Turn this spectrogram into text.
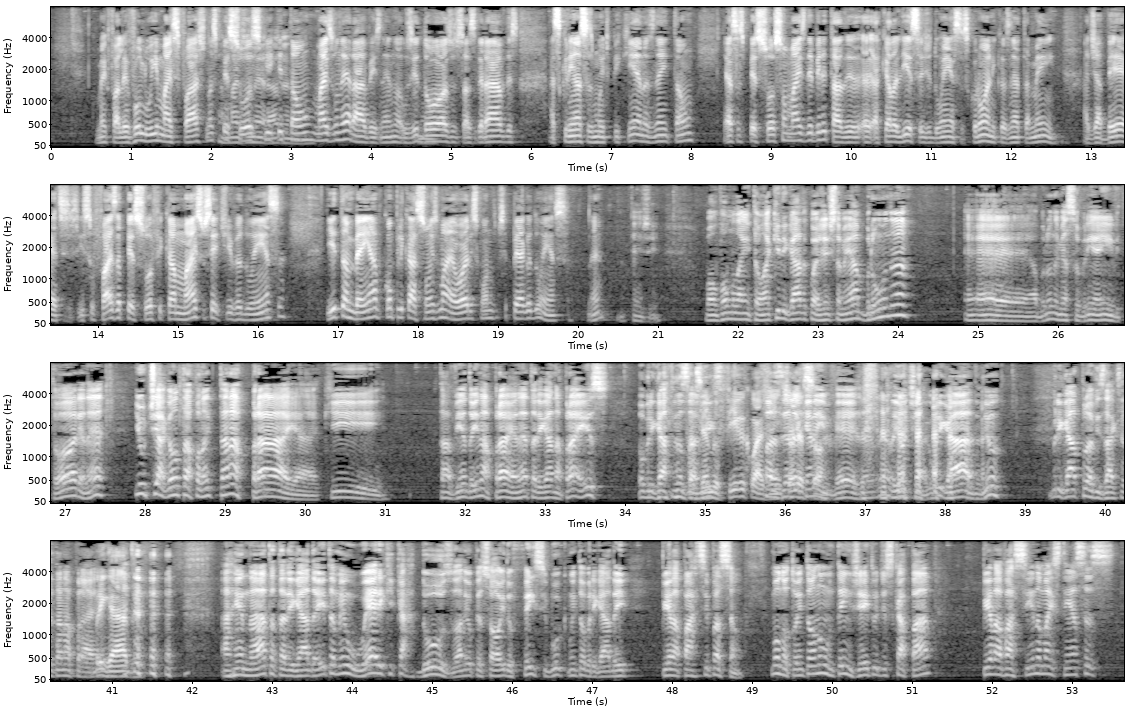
como é que fala, evoluir mais fácil nas tá pessoas que estão né? mais vulneráveis, né? Os idosos, as grávidas, as crianças muito pequenas, né? Então, essas pessoas são mais debilitadas. É, aquela lista de doenças crônicas, né? Também, a diabetes, isso faz a pessoa ficar mais suscetível à doença e também a complicações maiores quando se pega a doença, né? Entendi. Bom, vamos lá então. Aqui ligado com a gente também a Bruna, é, a Bruna, minha sobrinha aí em Vitória, né? E o Tiagão tá falando que tá na praia, que tá vendo aí na praia, né? Tá ligado na praia, é isso? Obrigado, meus Fazendo amigos. Fazendo figa com a Fazendo gente, olha aquela só. inveja. Valeu, Tiago. Obrigado, viu? Obrigado por avisar que você tá na praia. Obrigado. a Renata tá ligada aí, também o Eric Cardoso. Valeu, pessoal aí do Facebook. Muito obrigado aí pela participação. Bom, doutor, então não tem jeito de escapar pela vacina, mas tem essas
